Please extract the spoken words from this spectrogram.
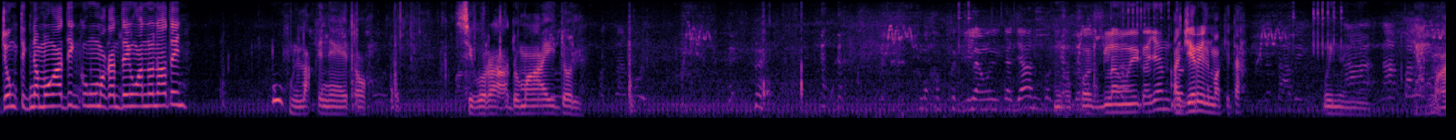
Jong, tignan mo nga din kung maganda yung ano natin. Uh, laki na ito. Sigurado mga idol. Makapaglangoy ka dyan. Pag Makapaglangoy ka dyan. Ah, Jiril, makita. Win. Yan, mga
